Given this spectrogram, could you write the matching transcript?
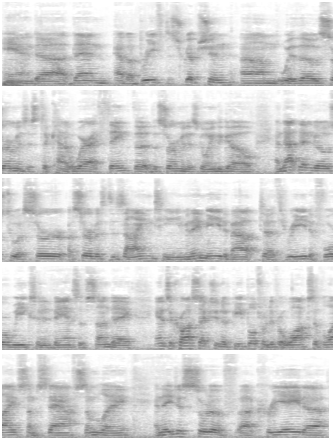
and uh, then have a brief description um, with those sermons as to kind of where I think the, the sermon is going to go. And that then goes to a, ser- a service design team, and they meet about uh, three to four weeks in advance of Sunday. And it's a cross section of people from different walks of life, some staff, some lay, and they just sort of uh, create a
